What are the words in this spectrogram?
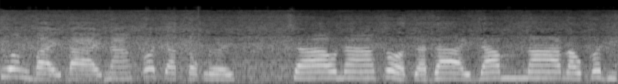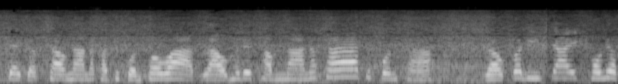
ช่วงบ่ายๆนางก็จะตกเลย ชาวนาก็จะได้ดำนาเราก็ดีใจกับชาวนานะคะ ทุกคนเพราะว่าเราไม่ได้ทำนานะคะ ทุกคนคะเราก็ดีใจเขาเรียก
